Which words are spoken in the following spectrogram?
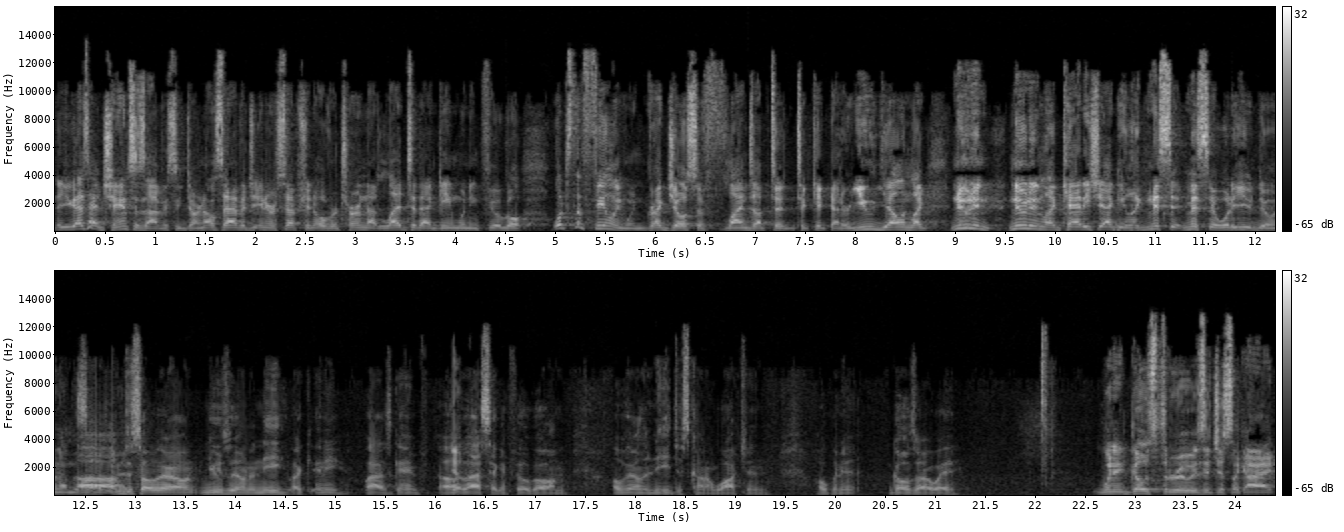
You guys had chances, obviously. Darnell Savage interception overturned that led to that game-winning field goal. What's the feeling when Greg Joseph lines up to, to kick that? Are you yelling like Noonan, Noonan, like Caddyshack? You like miss it, miss it. What are you doing on the side? Uh, I'm just over there on usually on the knee, like any last game, uh, yep. last second field goal. I'm over there on the knee, just kind of watching, hoping it goes our way when it goes through, is it just like, all right,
